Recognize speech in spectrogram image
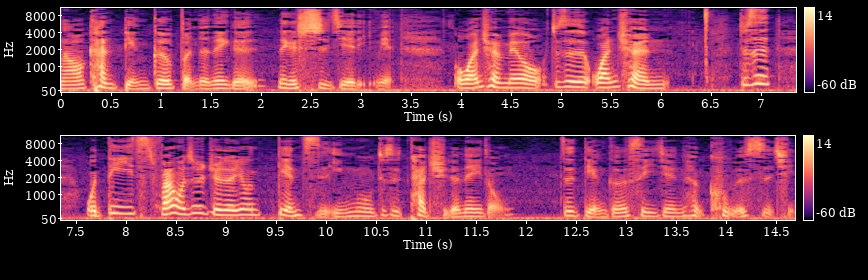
然后看点歌本的那个那个世界里面，我完全没有，就是完全就是我第一次，反正我就是觉得用电子荧幕就是 touch 的那一种。是点歌是一件很酷的事情，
